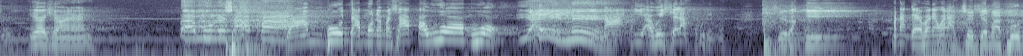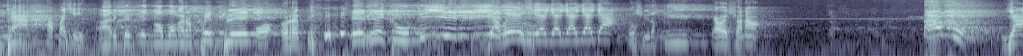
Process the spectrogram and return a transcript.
saya Ya sana. tamunya siapa Jambu tamu nama siapa? Wong, wong. ya ini Nah, iya wis lah. Si Raki. Menang gak mana mana? Maksud dia mah budak. Apa sih? Hari kita ngomong republik. Oh, rep. Ini ku kiyin kiyin. Ya wis, ya ya ya ya ya. Si Raki. Ya wis sana. tamu Ya.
